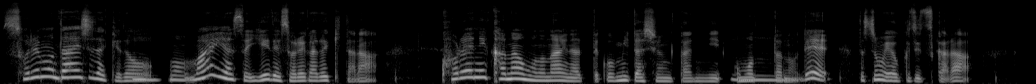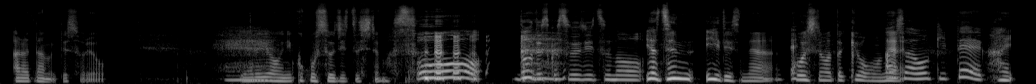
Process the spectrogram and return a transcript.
それも大事だけど、もう毎朝家でそれができたらこれにかなうものないなってこう見た瞬間に思ったので、私も翌日から改めてそれをやるようにここ数日してます。おおどうですか 数日の？いや全いいですね。こうしてまた今日もね。朝起きてはい。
